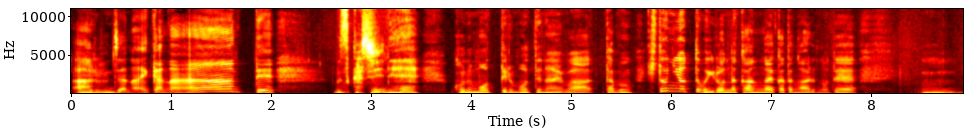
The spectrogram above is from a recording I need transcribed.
あるんじゃないかなって難しいねこの持ってる持ってないは多分人によってもいろんな考え方があるので、うん、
